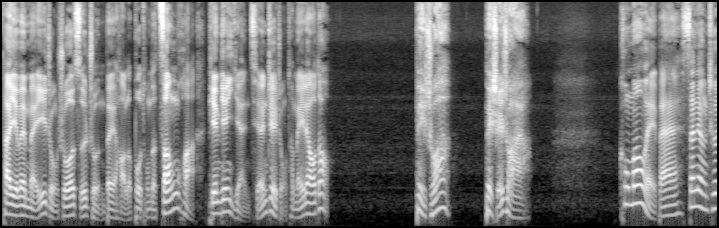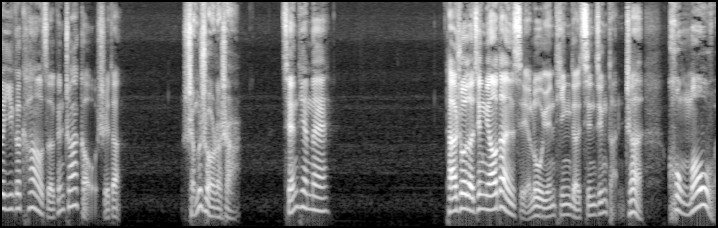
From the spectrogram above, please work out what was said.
他也为每一种说辞准备好了不同的脏话，偏偏眼前这种他没料到。被抓？被谁抓呀？控猫尾呗，三辆车一个铐子，跟抓狗似的。什么时候的事儿？前天呗。他说的轻描淡写，陆云听得心惊胆战。控猫尾，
